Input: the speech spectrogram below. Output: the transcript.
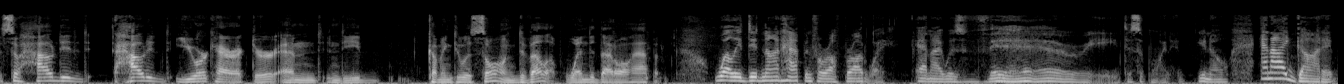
So how did how did your character and indeed coming to a song develop? When did that all happen? Well, it did not happen for off Broadway. And I was very disappointed, you know. And I got it.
